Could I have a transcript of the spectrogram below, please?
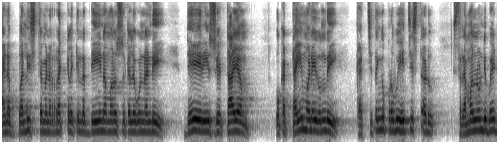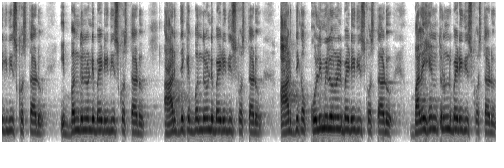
ఆయన బలిష్టమైన రెక్కల కింద దేన మనస్సు కలిగి ఉండండి. There is a time. ఒక టైం అనేది ఉంది. ఖచ్చితంగా ప్రభు హెచ్చిస్తాడు. శ్రమల నుండి బయటికి తీసుకొస్తాడు. ఇబ్బందుల నుండి బయటికి తీసుకొస్తాడు. ఆర్థిక ఇబ్బందుల నుండి బయటికి తీసుకొస్తాడు. ఆర్థిక కొలిమిలో నుండి బయటికి తీసుకొస్తాడు. బలహీనత నుండి బయటికి తీసుకొస్తాడు.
